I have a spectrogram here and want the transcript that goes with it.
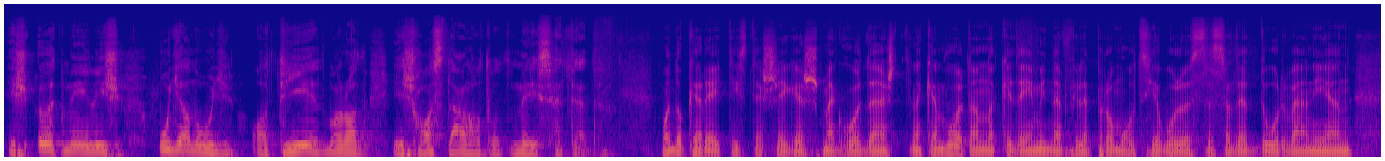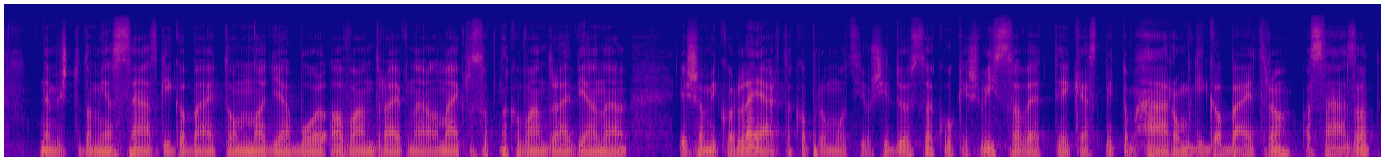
és 5-nél is ugyanúgy a tiéd tiéd marad, és használhatod, nézheted. Mondok erre egy tisztességes megoldást. Nekem volt annak idején mindenféle promócióból összeszedett durván ilyen nem is tudom, ilyen 100 gigabájtom nagyjából a OneDrive-nál, a Microsoftnak a OneDrive-jánál, és amikor lejártak a promóciós időszakok, és visszavették ezt, mit tudom, 3 gigabájtra a százat,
